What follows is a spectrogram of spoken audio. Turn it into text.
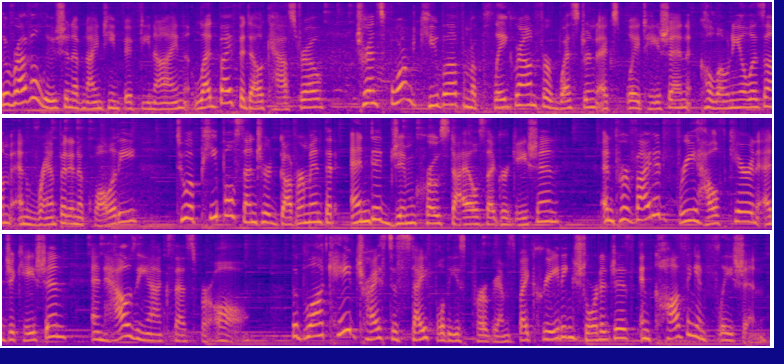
The revolution of 1959, led by Fidel Castro, transformed Cuba from a playground for Western exploitation, colonialism, and rampant inequality to a people centered government that ended Jim Crow style segregation and provided free healthcare and education and housing access for all. The blockade tries to stifle these programs by creating shortages and causing inflation.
